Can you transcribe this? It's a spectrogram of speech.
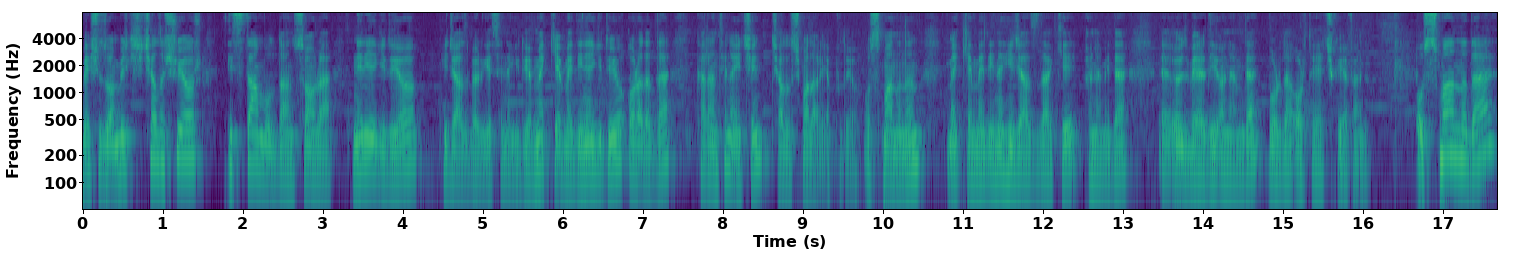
511 kişi çalışıyor. İstanbul'dan sonra nereye gidiyor? Hicaz bölgesine gidiyor. Mekke Medine'ye gidiyor. Orada da karantina için çalışmalar yapılıyor. Osmanlı'nın Mekke, Medine, Hicaz'daki önemi de e, öz verdiği önemde burada ortaya çıkıyor efendim. Osmanlı'da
